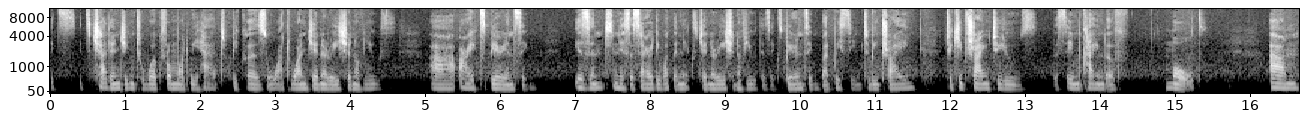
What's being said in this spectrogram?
it's, it's challenging to work from what we had because what one generation of youth uh, are experiencing isn't necessarily what the next generation of youth is experiencing, but we seem to be trying to keep trying to use the same kind of mold. Um,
